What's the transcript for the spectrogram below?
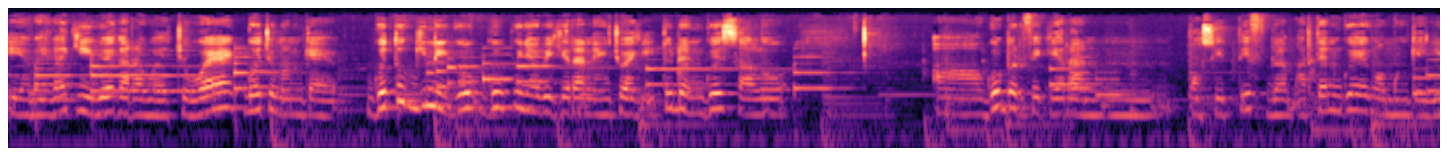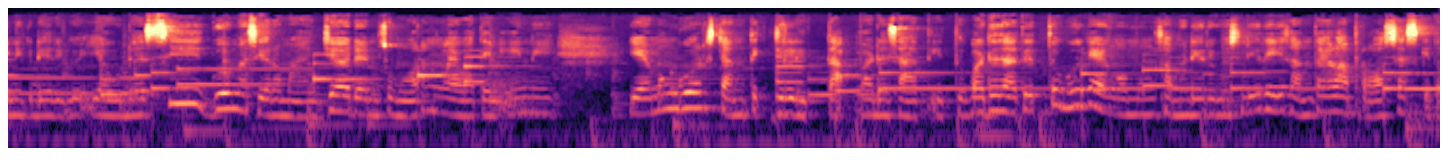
Iya baik lagi gue karena gue cuek gue cuman kayak gue tuh gini gue gue punya pikiran yang cuek itu dan gue selalu uh, gue berpikiran positif dalam artian gue ngomong kayak gini ke diri gue ya udah sih gue masih remaja dan semua orang ngelewatin ini ya emang gue harus cantik jelita pada saat itu. Pada saat itu gue kayak ngomong sama diri gue sendiri santai lah proses gitu.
